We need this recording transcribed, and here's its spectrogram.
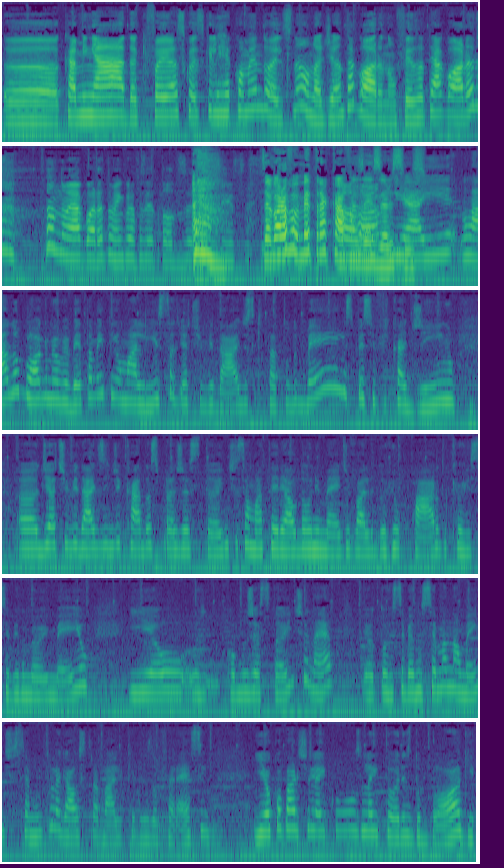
ah, caminhada, que foi as coisas que ele recomendou. Ele disse, não, não adianta agora, não fez até agora, não é agora também que vai fazer todos os exercícios. Mas agora eu vou me atracar Aham, fazer E exercício. aí, lá no blog Meu Bebê também tem uma lista de atividades que tá tudo bem especificadinho, ah, de atividades indicadas para gestantes. É um material da Unimed Vale do Rio Pardo que eu recebi no meu e-mail. E eu, como gestante, né, eu tô recebendo semanalmente. Isso é muito legal esse trabalho que eles oferecem. E eu compartilhei com os leitores do blog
